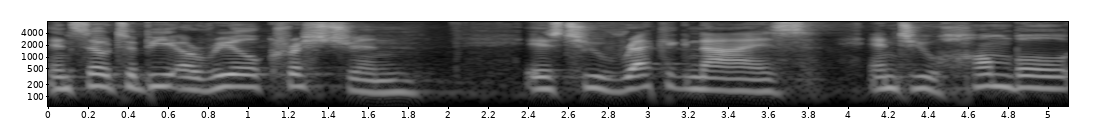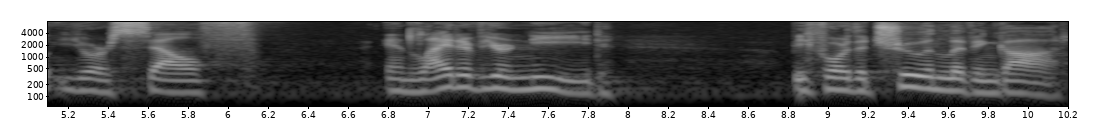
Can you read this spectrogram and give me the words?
And so, to be a real Christian is to recognize and to humble yourself in light of your need before the true and living God,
